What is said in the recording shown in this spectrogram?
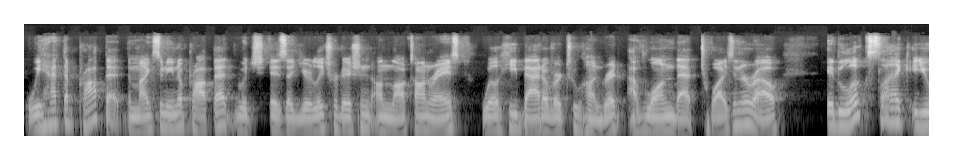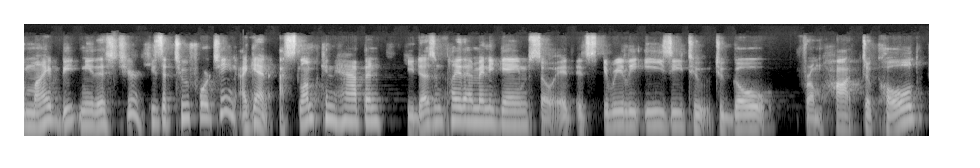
we had the prop bet, the Mike Zunino prop bet, which is a yearly tradition on Locked On Rays. Will he bat over 200? I've won that twice in a row it looks like you might beat me this year. He's at 214. Again, a slump can happen. He doesn't play that many games, so it, it's really easy to to go from hot to cold.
